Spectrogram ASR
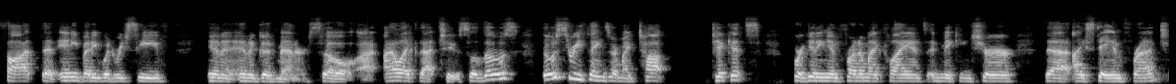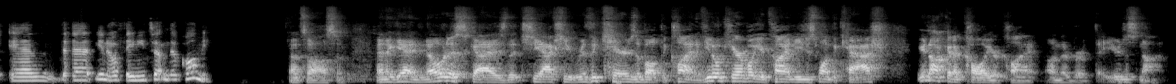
thought that anybody would receive in a, in a good manner. So I, I like that too. So those those three things are my top tickets for getting in front of my clients and making sure that I stay in front and that, you know, if they need something, they'll call me. That's awesome. And again, notice guys that she actually really cares about the client. If you don't care about your client, you just want the cash, you're not going to call your client on their birthday. You're just not.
